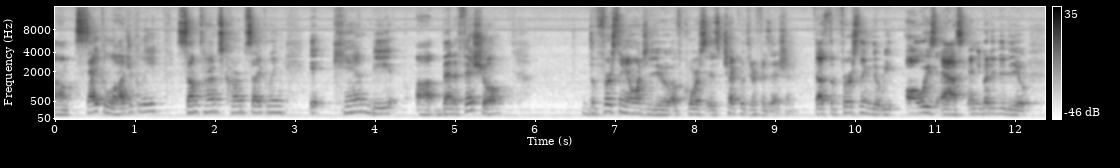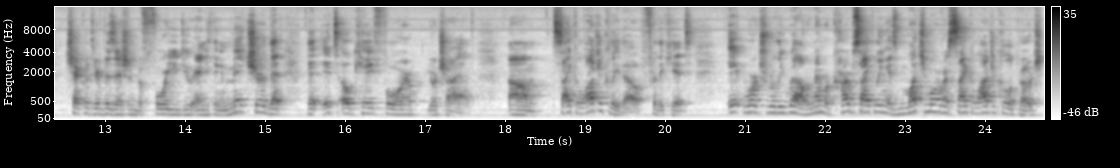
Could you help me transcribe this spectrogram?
um, psychologically, sometimes carb cycling it can be uh, beneficial the first thing I want you to do, of course, is check with your physician. That's the first thing that we always ask anybody to do. Check with your physician before you do anything and make sure that, that it's okay for your child. Um, psychologically, though, for the kids, it works really well. Remember, carb cycling is much more of a psychological approach.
